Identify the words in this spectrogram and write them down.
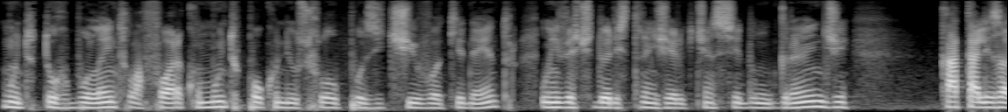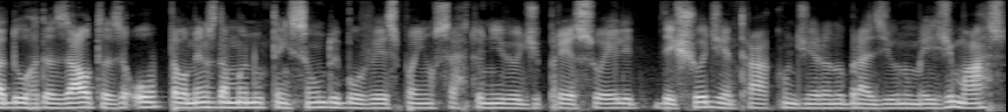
muito turbulento lá fora, com muito pouco news flow positivo aqui dentro. O investidor estrangeiro, que tinha sido um grande catalisador das altas, ou pelo menos da manutenção do Ibovespa em um certo nível de preço, ele deixou de entrar com dinheiro no Brasil no mês de março,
